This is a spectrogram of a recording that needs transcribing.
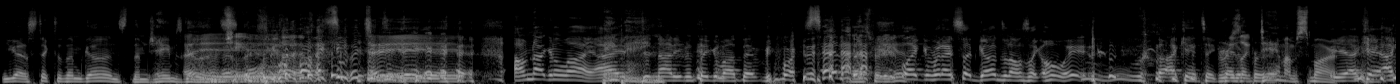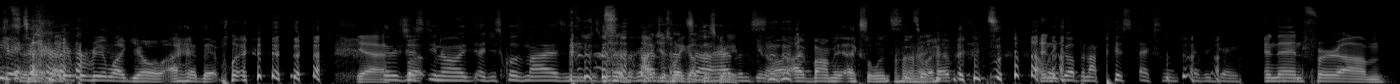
you got to stick to them guns, them James Hey, guns. James guns. I see what you did there. I'm not gonna lie, I bang. did not even think about that before I said it. That's pretty good. Like when I said guns, and I was like, oh wait, Ooh. so I can't take We're credit like, for. damn, I'm smart. Yeah, I can't. I can't take credit for being like, yo, I had that plan. Yeah. It was just, you know, I, I just close my eyes and you just whatever. God, just wake up this it great. happens. you know, I vomit excellence. That's what happens. I wake up and I piss excellence every day. And then for um,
